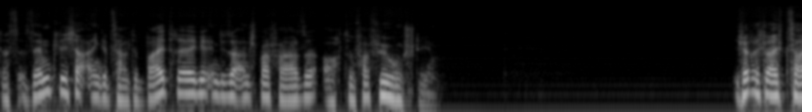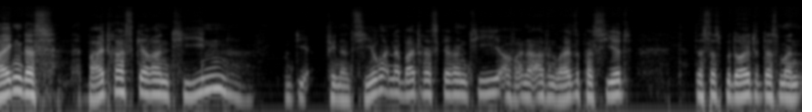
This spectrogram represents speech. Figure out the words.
dass sämtliche eingezahlte Beiträge in dieser Ansparphase auch zur Verfügung stehen. Ich werde euch gleich zeigen, dass Beitragsgarantien und die Finanzierung einer Beitragsgarantie auf eine Art und Weise passiert, dass das bedeutet, dass man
